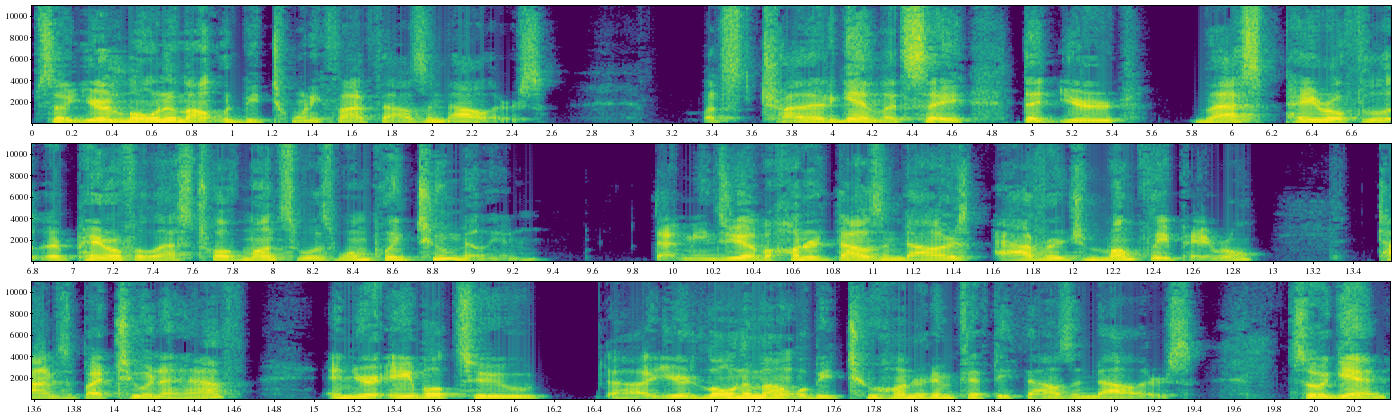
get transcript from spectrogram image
So your loan amount would be $25,000. Let's try that again. Let's say that your last payroll for, payroll for the last 12 months was 1.2 million. That means you have $100,000 average monthly payroll times it by two and a half, and you're able to, uh, your loan amount will be $250,000. So again,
